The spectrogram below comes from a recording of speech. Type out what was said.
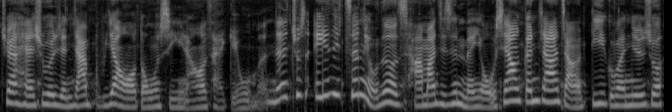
居然还说人家不要的东西，然后才给我们，那就是 A Z 真的有这个差吗？其实没有。我现在要跟大家讲的第一个问题就是说，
